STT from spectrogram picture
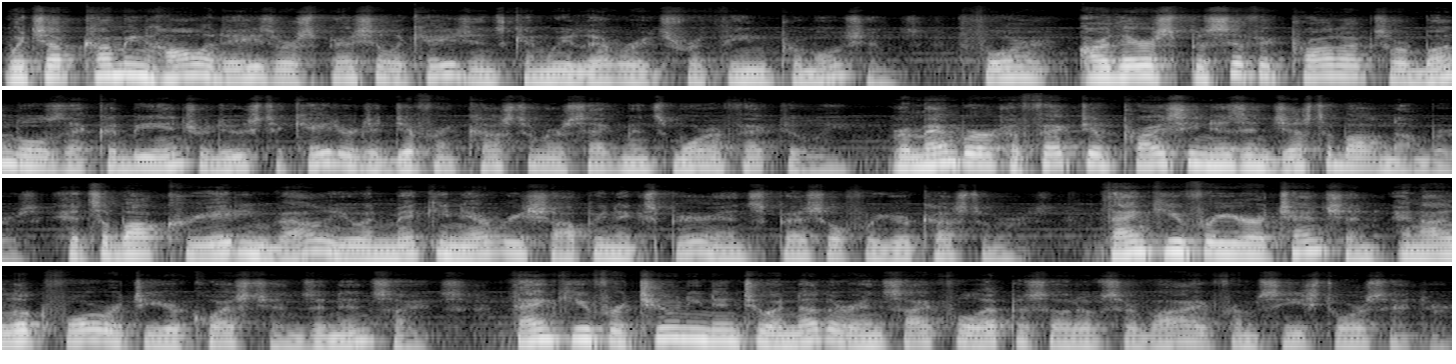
which upcoming holidays or special occasions can we leverage for themed promotions? Four, are there specific products or bundles that could be introduced to cater to different customer segments more effectively? Remember, effective pricing isn't just about numbers. It's about creating value and making every shopping experience special for your customers. Thank you for your attention, and I look forward to your questions and insights. Thank you for tuning into another insightful episode of Survive from C Store Center.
